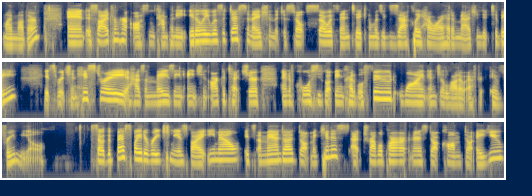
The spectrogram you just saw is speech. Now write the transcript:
my mother. And aside from her awesome company, Italy was a destination that just felt so authentic and was exactly how I had imagined it to be. It's rich in history, it has amazing ancient architecture, and of course, you've got the incredible food, wine, and gelato after every meal. So the best way to reach me is via email. It's amanda.mckinnis at travelpartners.com.au.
